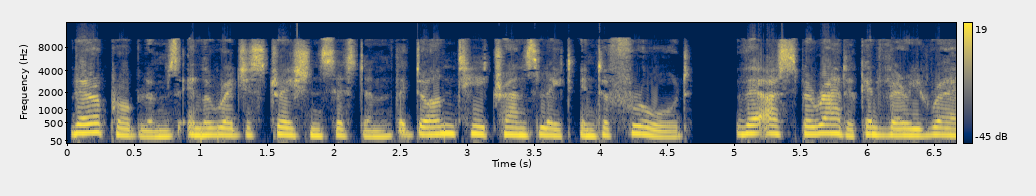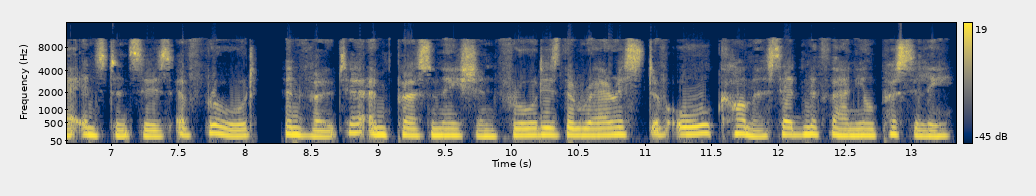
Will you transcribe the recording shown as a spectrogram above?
There are problems in the registration system that don't translate into fraud. There are sporadic and very rare instances of fraud, and voter impersonation fraud is the rarest of all, said Nathaniel Persily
